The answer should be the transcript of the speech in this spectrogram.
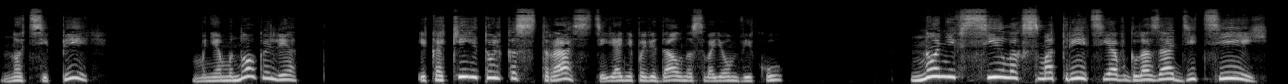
Но теперь мне много лет, и какие только страсти я не повидал на своем веку. Но не в силах смотреть я в глаза детей,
